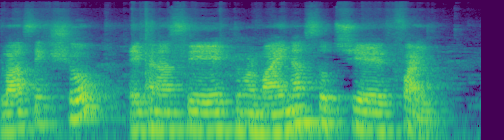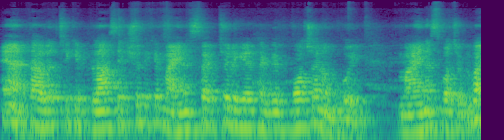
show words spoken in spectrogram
প্লাস একশো, এখানে আছে তোমার মাইনাস হচ্ছে ফাইভ হ্যাঁ? তাহলে হচ্ছে কি প্লাস একশো থেকে মাইনাস ফাইভ চলে গেলে থাকবে পঁচানব্বই। মাইনাস পঁচানব্বই, বা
